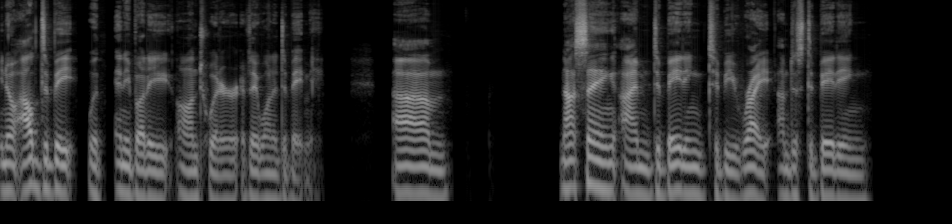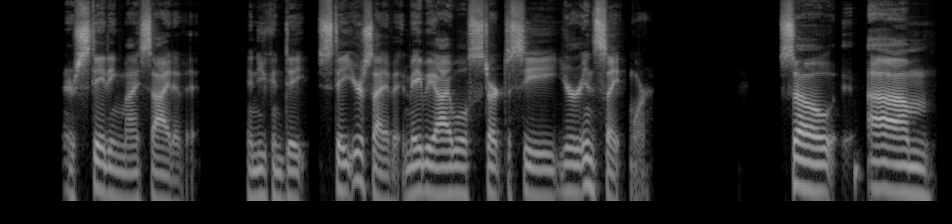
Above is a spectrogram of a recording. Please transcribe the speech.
you know, I'll debate with anybody on Twitter if they want to debate me. Um, not saying I'm debating to be right. I'm just debating or stating my side of it, and you can date, state your side of it. Maybe I will start to see your insight more. So, um,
